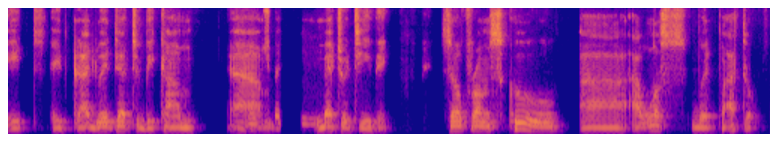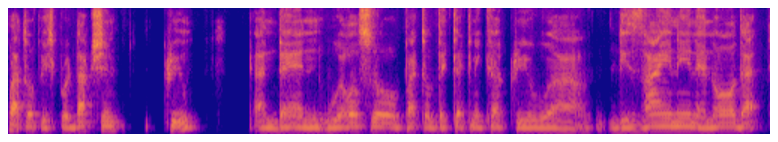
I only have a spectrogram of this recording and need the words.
it it graduated to become um, Metro TV. So from school, uh, I was with part of part of his production crew, and then we're also part of the technical crew, uh, designing and all that.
